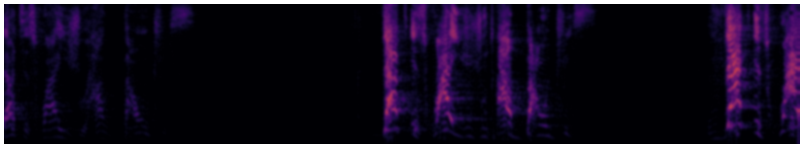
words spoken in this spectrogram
That is why you should have boundaries. That is why you should have boundaries. That is why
